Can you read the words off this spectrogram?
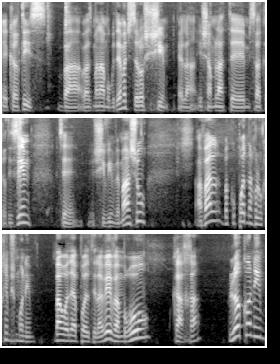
אה, כרטיס בהזמנה המוקדמת, שזה לא 60, אלא יש עמלת אה, משרד כרטיסים, זה 70 ומשהו, אבל בקופות אנחנו לוקחים 80. באו אוהדי הפועל תל אביב, אמרו, ככה, לא קונים,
